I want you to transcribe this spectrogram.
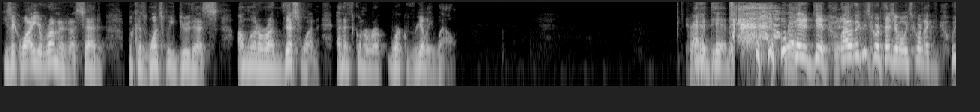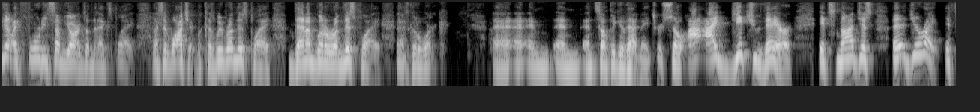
He's like, Why are you running it? I said, Because once we do this, I'm going to run this one and it's going to work really well. And it did. And it did. Well, I don't think we scored touchdown, but we scored like we got like 40 some yards on the next play. I said, watch it because we run this play, then I'm going to run this play, and it's going to work. And and and and something of that nature. So I, I get you there. It's not just uh, you're right. If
